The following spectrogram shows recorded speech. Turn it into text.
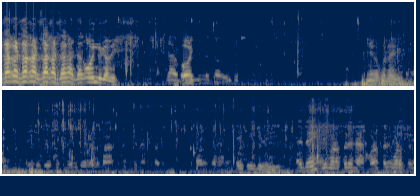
জাগার জাগার জাগার জাগার জাগার ওই দিকে যাবে ওই নিয়ে এই জায়গা তাই তো? জাগা জাগা জাগা জাগা এই বড় করে কাকা বড় করে ধরে জান্না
